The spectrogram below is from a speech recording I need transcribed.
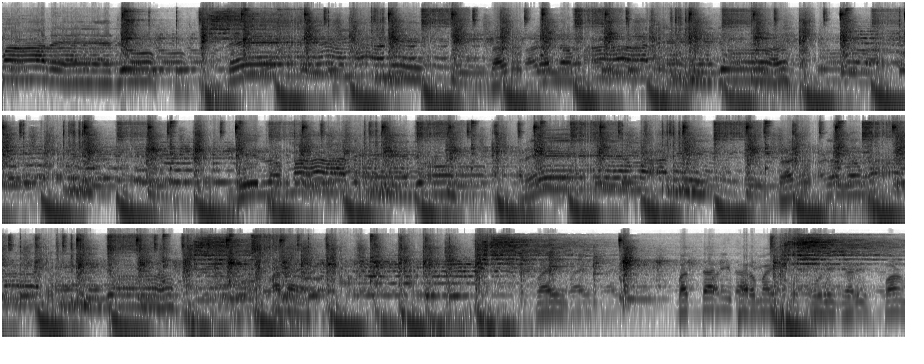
મારે જો. રે મારી ધડકન મારે જો. દિલ મારે જો. રે મારી ધડકન મારે જો. અને ભાઈ, બધાની ફરમાઈશ પૂરી કરીશ, પણ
